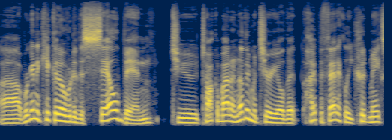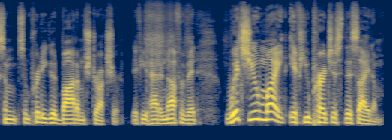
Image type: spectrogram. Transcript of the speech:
uh, we're going to kick it over to the sale bin to talk about another material that hypothetically could make some some pretty good bottom structure if you had enough of it, which you might if you purchase this item.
